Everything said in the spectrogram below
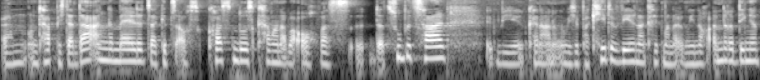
ähm, und habe mich dann da angemeldet. Da gibt's auch so kostenlos, kann man aber auch was äh, dazu bezahlen, irgendwie, keine Ahnung, irgendwelche Pakete wählen, dann kriegt man da irgendwie noch andere Dinge.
